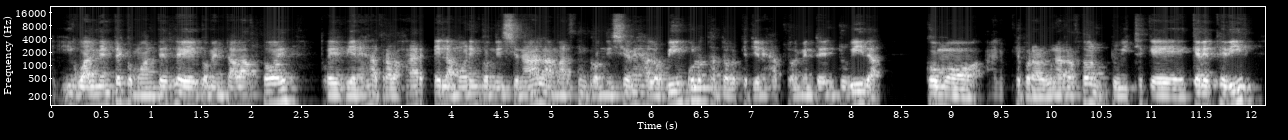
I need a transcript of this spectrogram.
igualmente, como antes le comentaba a Zoe, pues vienes a trabajar el amor incondicional, amar sin condiciones a los vínculos, tanto los que tienes actualmente en tu vida como a los que por alguna razón tuviste que, despedir.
